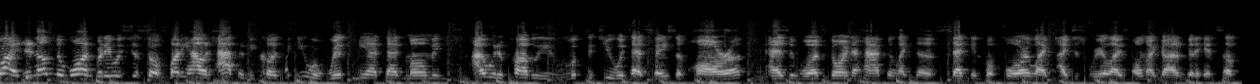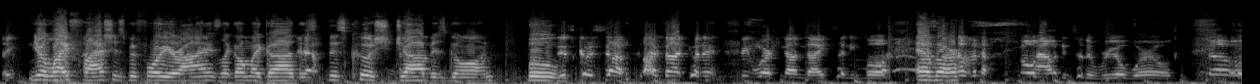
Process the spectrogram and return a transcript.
Right, and I'm the one, but it was just so funny how it happened because if you were with me at that moment, I would have probably looked at you with that face of horror as it was going to happen, like the second before. Like I just realized, oh my god, I'm gonna hit something. Your life flashes before your eyes, like, oh my god, this, Yeah. this cush job is gone. Boom. This cush job, I'm not gonna be working on nights anymore. Ever. I'm gonna go out into the real world. No.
